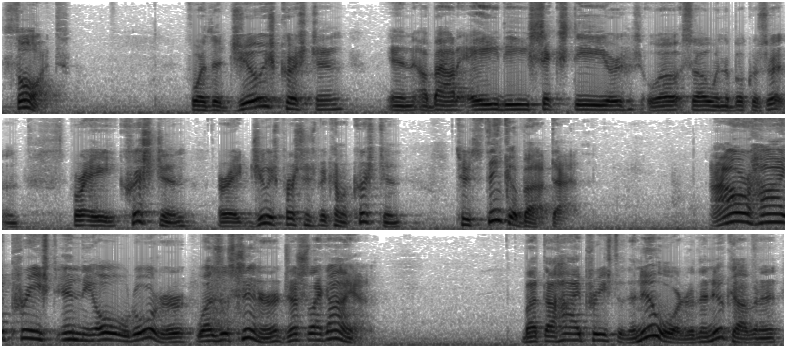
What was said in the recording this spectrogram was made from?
thought. For the Jewish Christian in about AD 60 or so when the book was written, for a Christian or a Jewish person who's become a Christian to think about that. Our high priest in the old order was a sinner just like I am. But the high priest of the new order, the new covenant,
